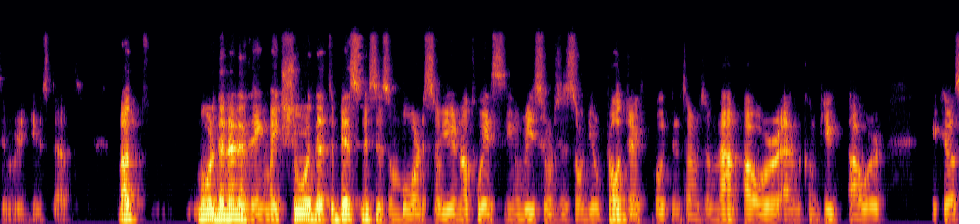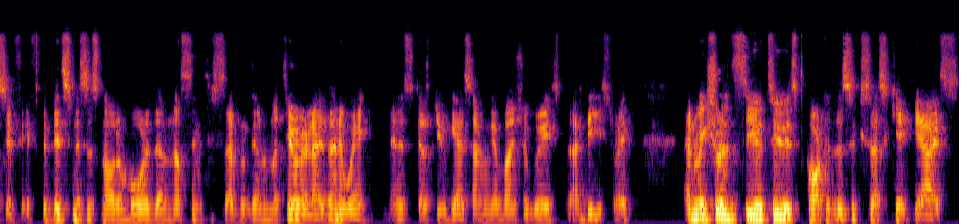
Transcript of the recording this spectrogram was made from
to reduce that. But more than anything, make sure that the business is on board so you're not wasting resources on your project, both in terms of manpower and compute power. Because if, if the business is not on board, then nothing is ever going to materialize anyway. And it's just you guys having a bunch of great ideas, right? And make sure that CO2 is part of the success KPIs.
